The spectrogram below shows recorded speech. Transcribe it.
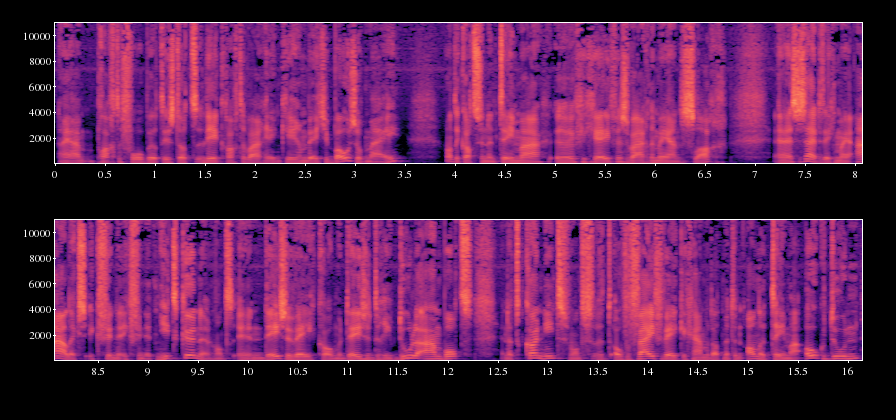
Nou ja, een prachtig voorbeeld is dat leerkrachten waren een keer een beetje boos op mij. Want ik had ze een thema eh, gegeven. Ze waren ermee aan de slag. En ze zeiden tegen mij, Alex, ik vind, ik vind het niet kunnen. Want in deze week komen deze drie doelen aan bod. En dat kan niet, want over vijf weken gaan we dat met een ander thema ook doen.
